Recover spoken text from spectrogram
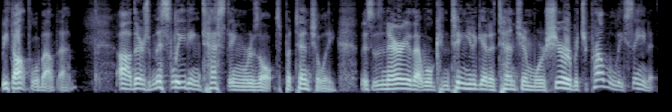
Be thoughtful about that. Uh, there's misleading testing results potentially. This is an area that will continue to get attention, we're sure, but you've probably seen it.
